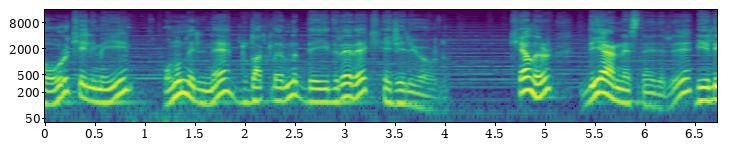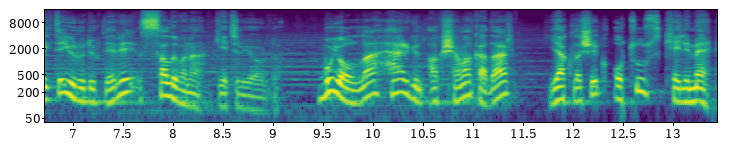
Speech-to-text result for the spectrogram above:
doğru kelimeyi onun eline dudaklarını değdirerek heceliyordu. Keller diğer nesneleri birlikte yürüdükleri Sullivan'a getiriyordu. Bu yolla her gün akşama kadar yaklaşık 30 kelime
